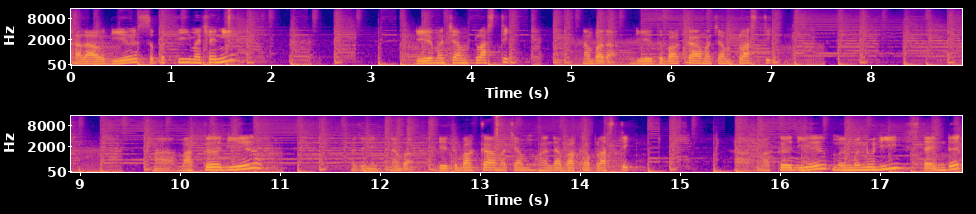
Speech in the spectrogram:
Kalau dia seperti macam ni, dia macam plastik. Nampak tak? Dia terbakar macam plastik. Ha, maka dia macam ni. Nampak? Dia terbakar macam anda bakar plastik. Ha, maka dia memenuhi standard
